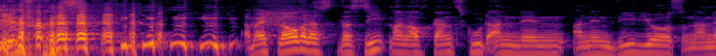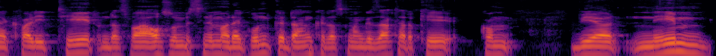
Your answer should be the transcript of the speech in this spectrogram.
Jedenfalls. Aber ich glaube, das, das sieht man auch ganz gut an den, an den Videos und an der Qualität. Und das war auch so ein bisschen immer der Grundgedanke, dass man gesagt hat, okay, komm, wir nehmen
